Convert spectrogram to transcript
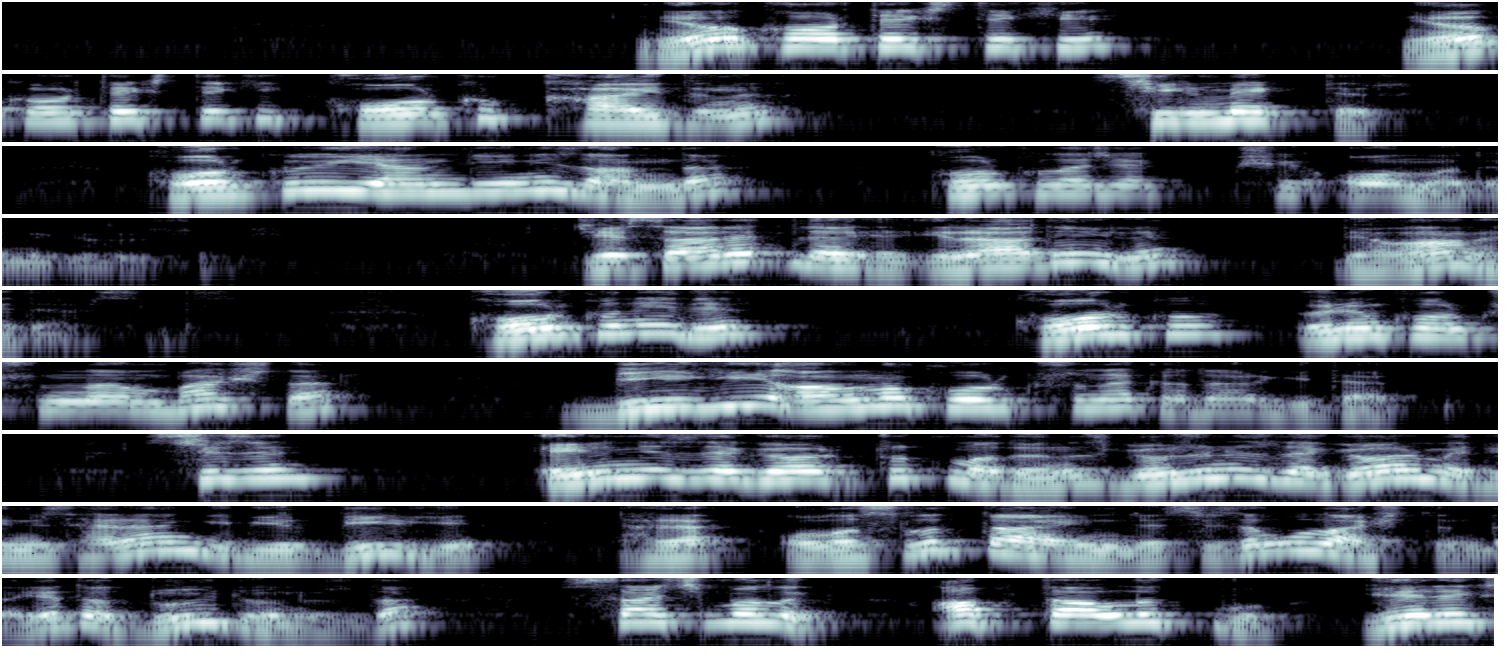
Neokorteksteki neokorteksteki korku kaydını silmektir. Korkuyu yendiğiniz anda korkulacak bir şey olmadığını görürsünüz. Cesaretle, iradeyle devam edersiniz. Korku nedir? Korku ölüm korkusundan başlar, bilgiyi alma korkusuna kadar gider. Sizin elinizle gör, tutmadığınız, gözünüzle görmediğiniz herhangi bir bilgi her- olasılık dahilinde size ulaştığında ya da duyduğunuzda saçmalık, aptallık bu. Gerek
